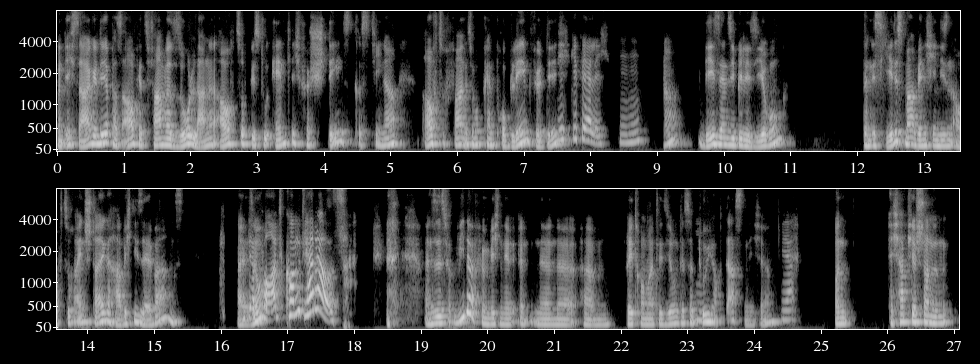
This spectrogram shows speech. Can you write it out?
und ich sage dir, pass auf, jetzt fahren wir so lange Aufzug, bis du endlich verstehst, Christina, Aufzug fahren ist überhaupt kein Problem für dich. Nicht gefährlich. Mhm. Ja? Desensibilisierung. Dann ist jedes Mal, wenn ich in diesen Aufzug einsteige, habe ich dieselbe Angst. Also, der Port kommt heraus. Also es ist wieder für mich eine, eine, eine ähm, Retraumatisierung, deshalb mhm. tue ich mhm. auch das nicht. Ja. ja. Und ich habe hier schon,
